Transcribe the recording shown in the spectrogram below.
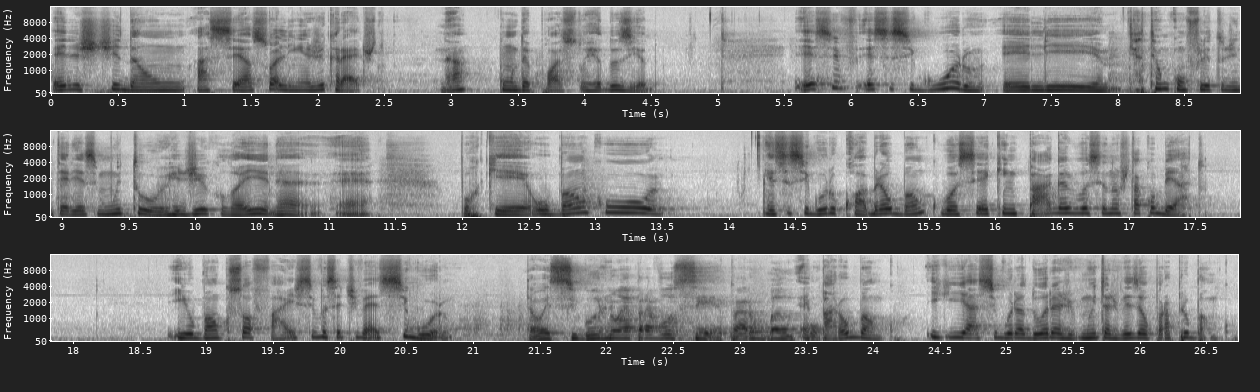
eles te dão acesso a linhas de crédito, né? com um depósito reduzido. Esse, esse seguro, ele tem um conflito de interesse muito ridículo aí, né? É, porque o banco, esse seguro cobre ao banco, você é quem paga e você não está coberto. E o banco só faz se você tivesse seguro. Então, esse seguro não é para você, é para o banco. É para o banco. E, a seguradora muitas vezes é o próprio banco.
